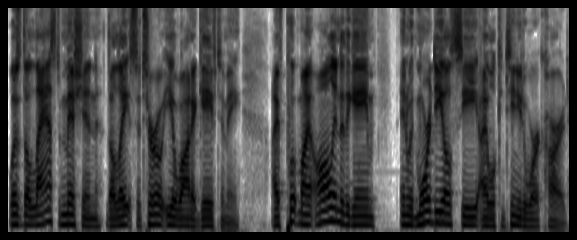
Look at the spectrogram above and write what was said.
Was the last mission the late Satoru Iwata gave to me. I've put my all into the game, and with more DLC, I will continue to work hard.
